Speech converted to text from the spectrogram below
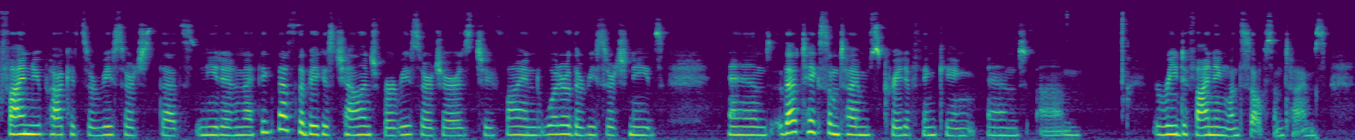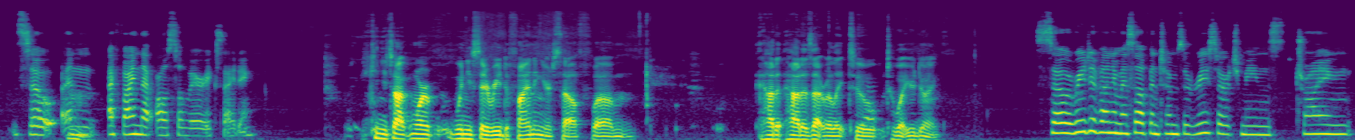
find new pockets of research that's needed, and I think that's the biggest challenge for a researcher is to find what are the research needs, and that takes sometimes creative thinking and um, redefining oneself sometimes. So, and mm. I find that also very exciting. Can you talk more when you say redefining yourself? Um, how, do, how does that relate to, to what you're doing? So, redefining myself in terms of research means trying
